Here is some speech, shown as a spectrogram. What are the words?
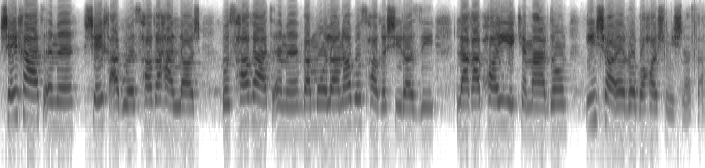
شیخ اطعمه شیخ ابو اسحاق حلاج بسحاق اطعمه و مولانا بسحاق شیرازی لقبهایی که مردم این شاعر رو باهاش می‌شناسن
